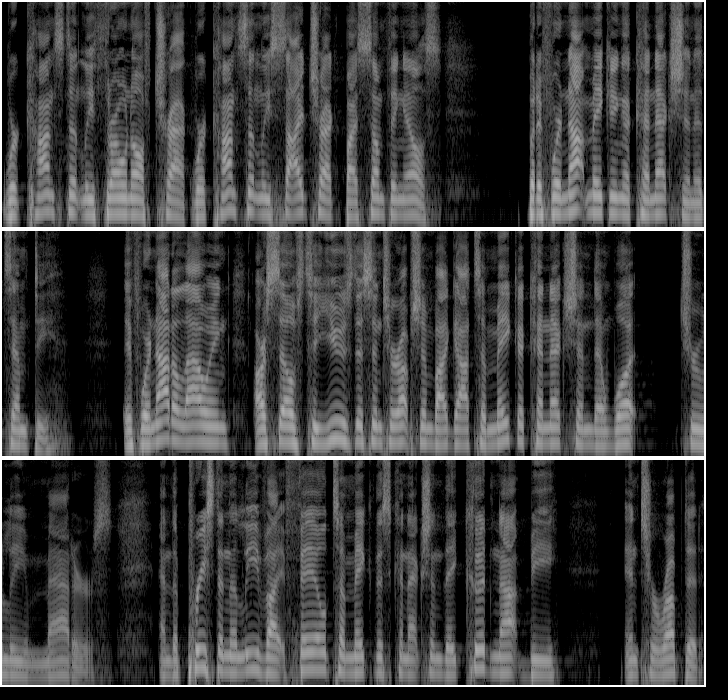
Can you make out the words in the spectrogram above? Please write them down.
We're constantly thrown off track. We're constantly sidetracked by something else. But if we're not making a connection, it's empty. If we're not allowing ourselves to use this interruption by God to make a connection, then what truly matters? and the priest and the Levite failed to make this connection, they could not be interrupted.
